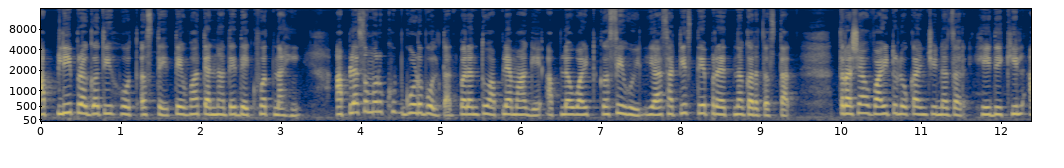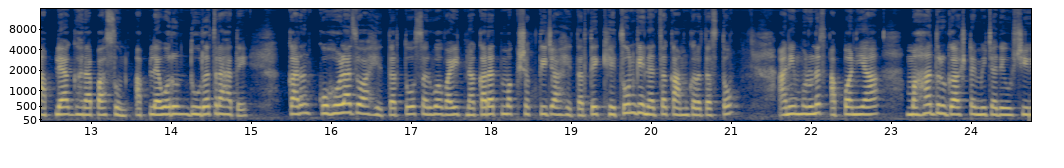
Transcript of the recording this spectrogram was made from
आपली प्रगती होत असते तेव्हा त्यांना ते देखवत नाही. आपल्यासमोर खूप गोड बोलतात परंतु आपल्या मागे आपलं वाईट कसे होईल यासाठीच ते प्रयत्न करत असतात. तर अशा वाईट लोकांची नजर हे देखील आपल्या घरापासून आपल्यावरून दूरच राहते. कारण कोहळा जो आहे तर तो सर्व वाईट नकारात्मक शक्ती जे आहे तर ते खेचून घेण्याचं काम करत असतो. आणि म्हणूनच आपण या महादुर्गाष्टमीच्या दिवशी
